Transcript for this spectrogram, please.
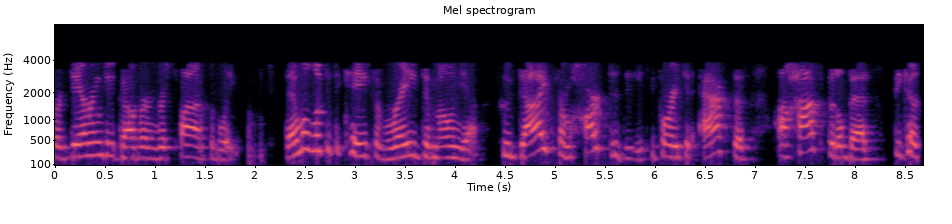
for daring to govern responsibly. Then we'll look at the case of Ray DeMonia, who died from heart disease before he could access a hospital bed because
